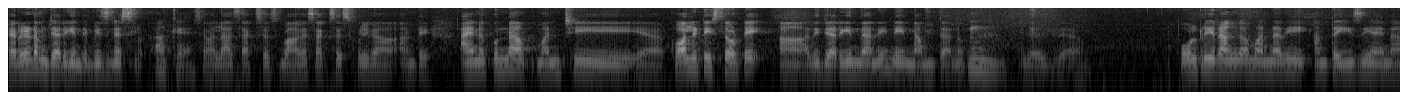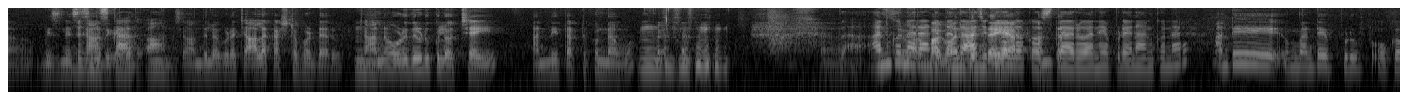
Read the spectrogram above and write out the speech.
పెరగడం జరిగింది బిజినెస్లో. ఓకే. సో అలా సక్సెస్ బాగా సక్సెస్ఫుల్గా అంటే ఆయనకున్న మంచి క్వాలిటీస్ తోటే అది జరిగిందని నేను నమ్ముతాను. పోల్ట్రీ రంగం అన్నది అంత ఈజీ అయిన బిజినెస్ కాదు. సో అందులో కూడా చాలా కష్టపడ్డారు. చాలా ఒడిదుడుకులు వచ్చాయి. అన్నీ తట్టుకున్నాము. అనుకున్నారా రాజకీయాల్లోకి. వస్తారు అని ఎప్పుడైనా అనుకున్నారా? అంటే అంటే ఇప్పుడు ఒక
